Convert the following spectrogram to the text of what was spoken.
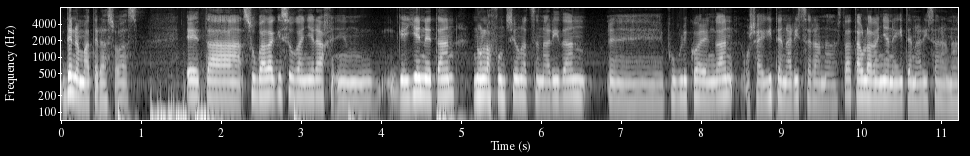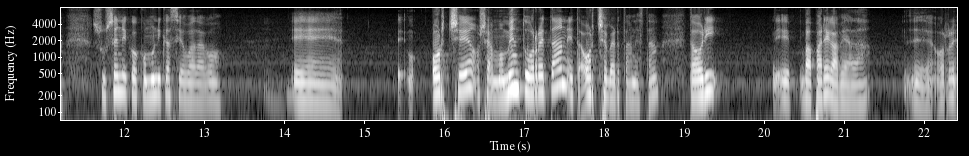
dena materazoaz. Eta zu badakizu gainera gehienetan nola funtzionatzen ari dan e, publikoaren gan, osea, egiten ari zerana, ezta? Taula gainean egiten ari zerana. Zuzeneko komunikazio badago e, hortxe, osea, momentu horretan eta hortxe bertan, ezta? Eta hori, e, ba, paregabea da. E, horre,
